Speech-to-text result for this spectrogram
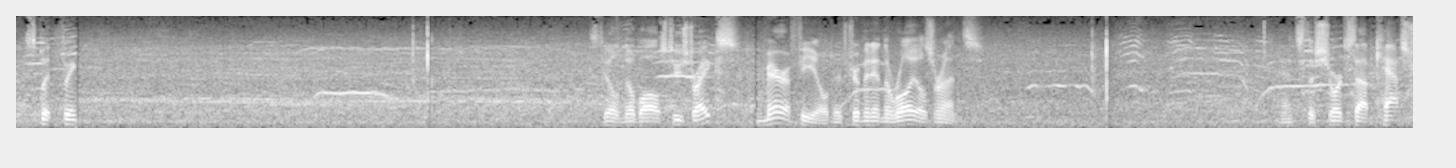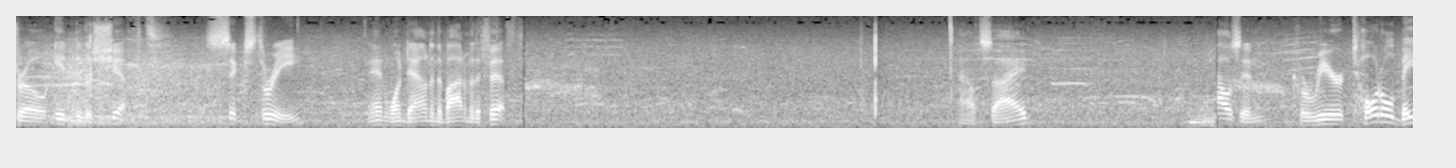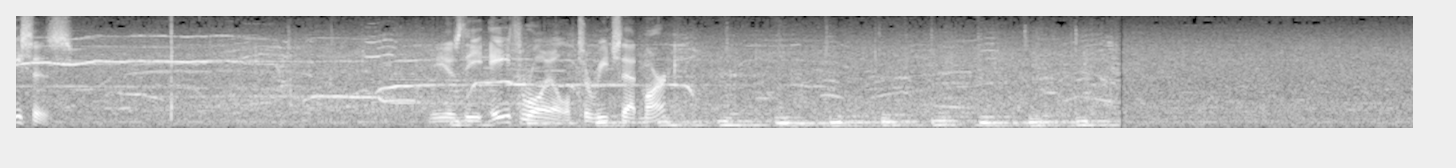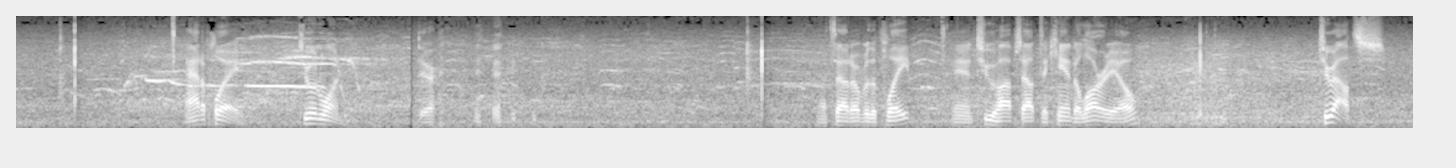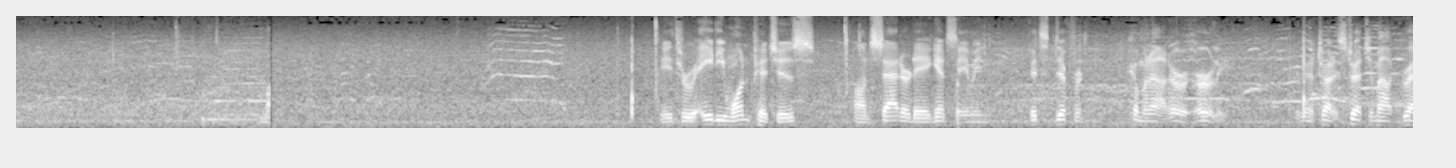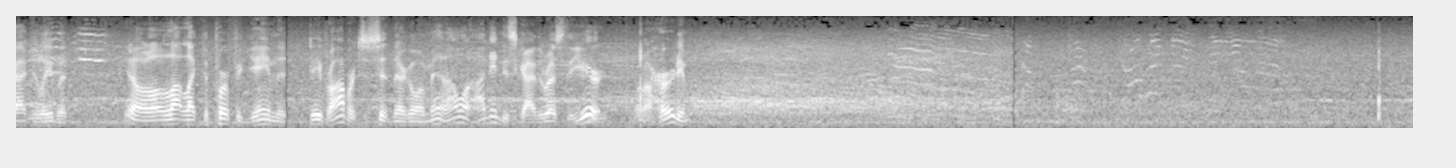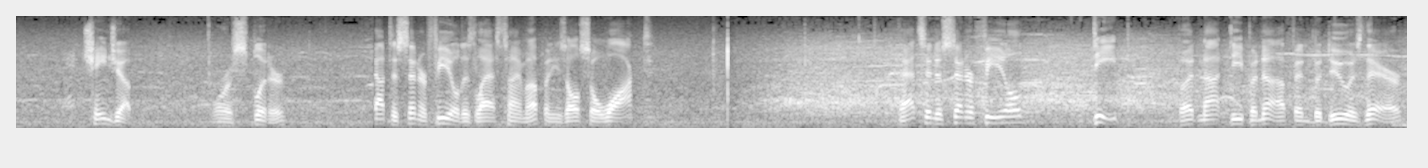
Split finger. Still no balls, two strikes. Merrifield has driven in the Royals runs. That's the shortstop Castro into the shift. 6-3 and one down in the bottom of the fifth. Outside. Thousand career total bases. He is the eighth Royal to reach that mark. Out of play. Two and one. There. That's out over the plate. And two hops out to Candelario. Two outs. He threw 81 pitches on Saturday against. I mean, it's different coming out ear- early. They're going to try to stretch him out gradually, but you know, a lot like the perfect game that Dave Roberts is sitting there going, man, I want, I need this guy the rest of the year. I want to hurt him. changeup or a splitter. Out to center field his last time up, and he's also walked. That's into center field, deep, but not deep enough, and Baddoo is there.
